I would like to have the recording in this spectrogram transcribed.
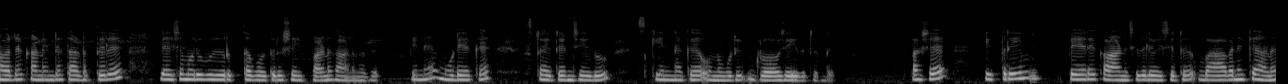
അവരുടെ കണ്ണിന്റെ തടത്തിൽ ലേശം ഒരു വീർത്ത പോലത്തെ ഒരു ഷേപ്പാണ് കാണുന്നത്. പിന്നെ മുടിയൊക്കെ സ്ട്രൈറ്റൻ ചെയ്തു സ്കിന്നൊക്കെ ഒന്നും കൂടി ഗ്ലോ ചെയ്തിട്ടുണ്ട്. പക്ഷേ ഇത്രയും പേരെ കാണിച്ചതിൽ വെച്ചിട്ട് ഭാവനയ്ക്കാണ്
